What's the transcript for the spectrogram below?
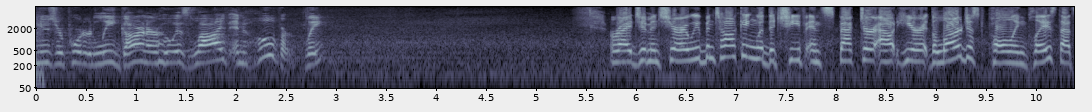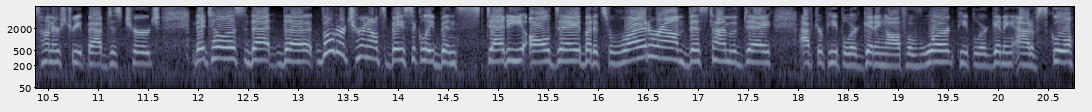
News reporter Lee Garner, who is live in Hoover. Lee? Right, Jim and Sherry, we've been talking with the chief inspector out here at the largest polling place, that's Hunter Street Baptist Church. They tell us that the voter turnout's basically been steady all day, but it's right around this time of day after people are getting off of work, people are getting out of school,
